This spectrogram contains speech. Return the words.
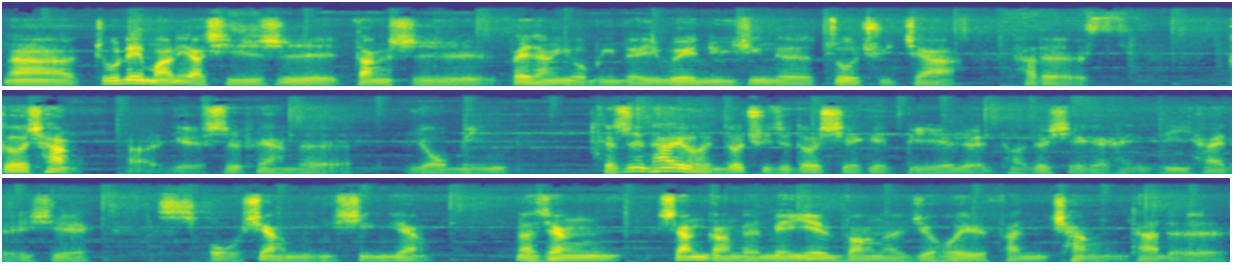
那竹内玛利亚其实是当时非常有名的一位女性的作曲家，她的歌唱啊也是非常的有名。可是他有很多曲子都写给别人，哈，就写给很厉害的一些偶像明星这样。那像香港的梅艳芳呢，就会翻唱他的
